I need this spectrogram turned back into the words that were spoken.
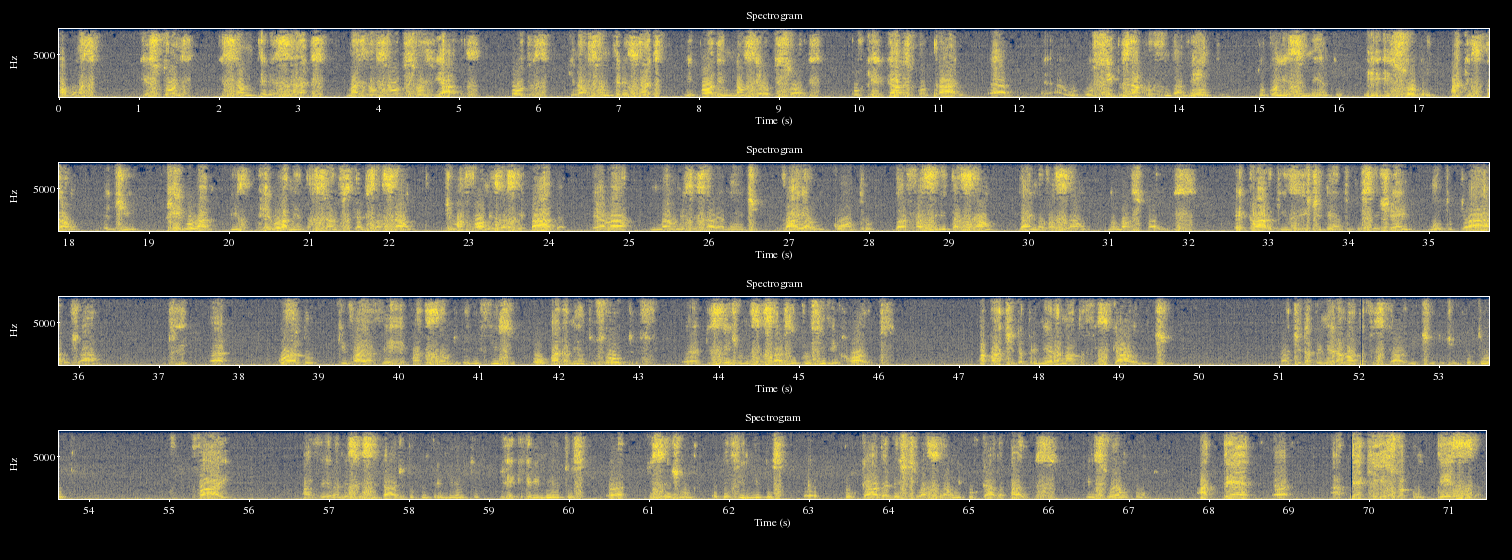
algumas questões que são interessantes, mas não são opções viáveis. Outras que não são interessantes e podem não ser opções. Porque, caso contrário, é, é, o, o, simples aprofundamento do conhecimento e, e sobre a questão de regular, regulamentação e fiscalização de uma forma exacerbada, ela não necessariamente vai ao encontro da facilitação da inovação no nosso país. É claro que existe dentro do CEGEM, muito claro já, que é, quando que vai haver repartição de benefício ou pagamentos outros é, que sejam necessários, inclusive royalties, a partir da primeira nota fiscal emitida. A partir da primeira nota fiscal emitida de um produto, vai haver a necessidade do cumprimento de requerimentos que sejam é, definidos é, por cada legislação e por cada país. Isso é um ponto. Até, é, até que isso aconteça,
